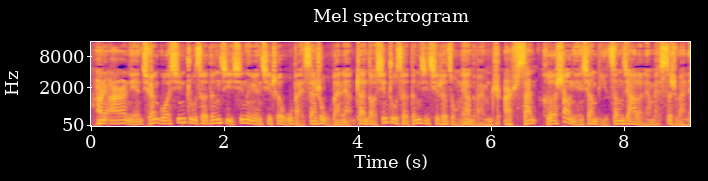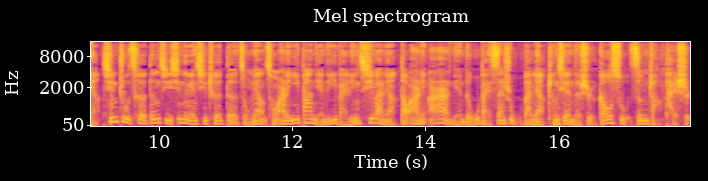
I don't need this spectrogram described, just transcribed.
二零二二年，全国新注册登记新能源汽车五百三十五万辆，占到新注册登记汽车总量的百分之二十三，和上年相比增加了两百四十万辆。新注册登记新能源汽车的总量从二零一八年的一百零七万辆到二零二二年的五百三十五万辆，呈现的是高速增长。态势。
